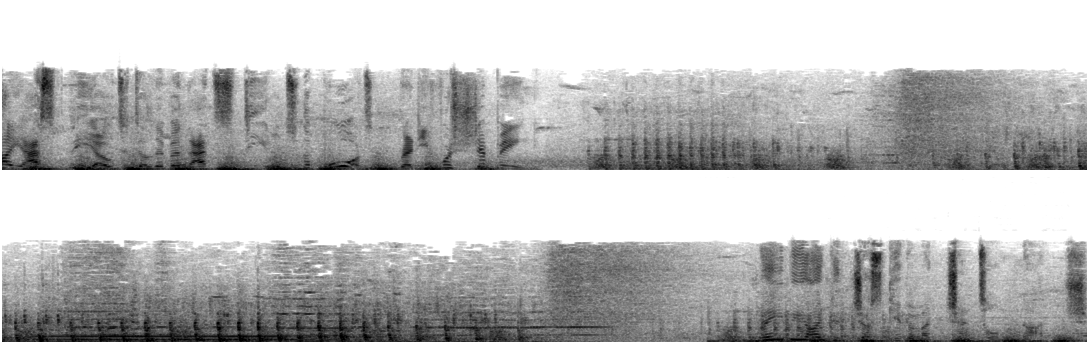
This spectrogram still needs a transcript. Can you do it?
I asked Theo to deliver that steel to the port, ready for shipping. Maybe I could just give him a gentle nudge.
